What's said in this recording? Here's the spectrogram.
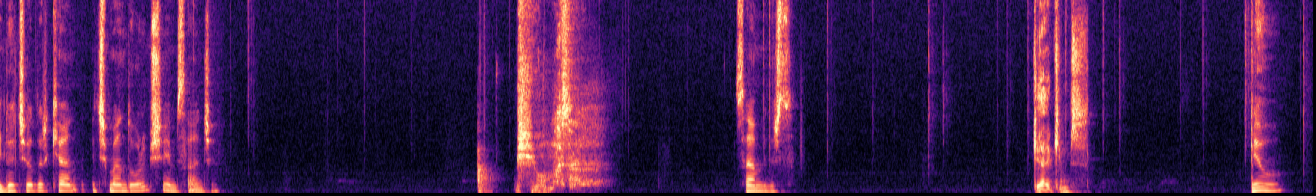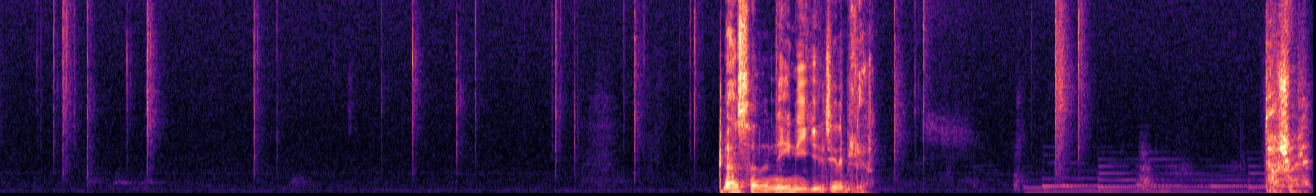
İlaç alırken içmen doğru bir şey mi sence? Bir şey olmaz. Sen bilirsin. Gergin misin? Yo. Ben sana neyin iyi geleceğini biliyorum. Dön şöyle.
